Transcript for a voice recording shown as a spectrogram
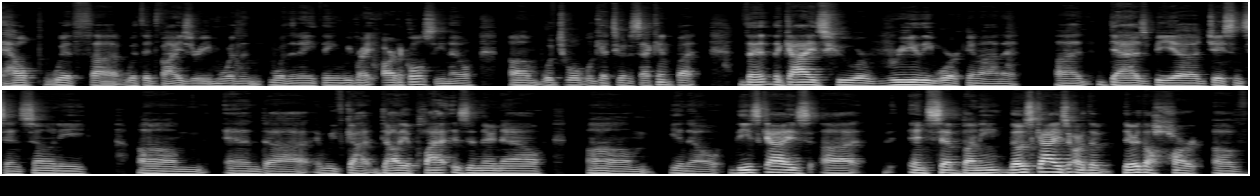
help with uh, with advisory more than more than anything. We write articles, you know, um, which we'll, we'll get to in a second. But the the guys who are really working on it, uh, Daz Bia, Jason Sansoni, um, and uh, and we've got Dahlia Platt is in there now. Um, you know, these guys uh, and Seb Bunney, those guys are the they're the heart of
